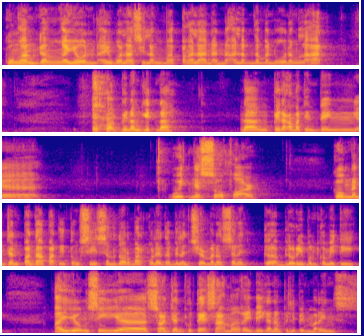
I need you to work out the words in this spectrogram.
Kung hanggang ngayon ay wala silang mapangalanan na alam naman ho ng lahat. Binanggit na ng pinakamatinding uh, witness so far kung nandyan pa dapat itong si Senador Marcoleta bilang chairman ng Senate uh, Blue Ribbon Committee ay yung si uh, Sergeant Gutesa, mga kaibigan ng Philippine Marines.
